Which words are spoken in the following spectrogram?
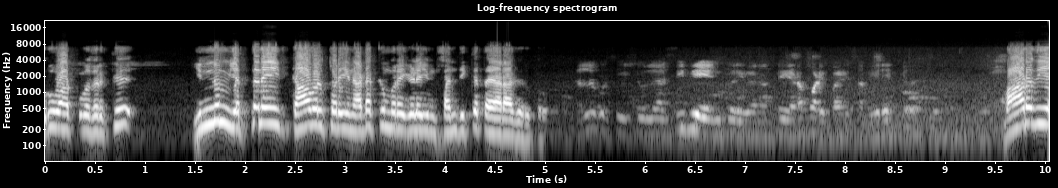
உருவாக்குவதற்கு இன்னும் எத்தனை காவல்துறையின் அடக்குமுறைகளையும் சந்திக்க தயாராக இருக்கிறோம். பாரதிய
